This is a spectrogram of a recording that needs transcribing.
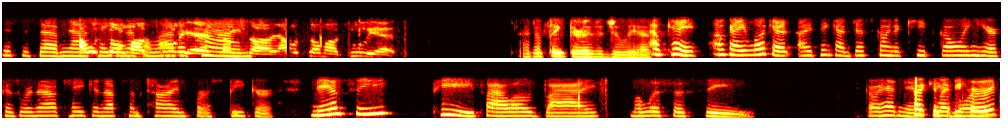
This is um, now taking up a about lot of Juliet. I'm time. sorry. I was talking about Juliet. I don't think there is a Juliet. Okay, okay, look at, I think I'm just going to keep going here because we're now taking up some time for a speaker. Nancy P. followed by Melissa C. Go ahead, Nancy. Hi, can I be morning. heard?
